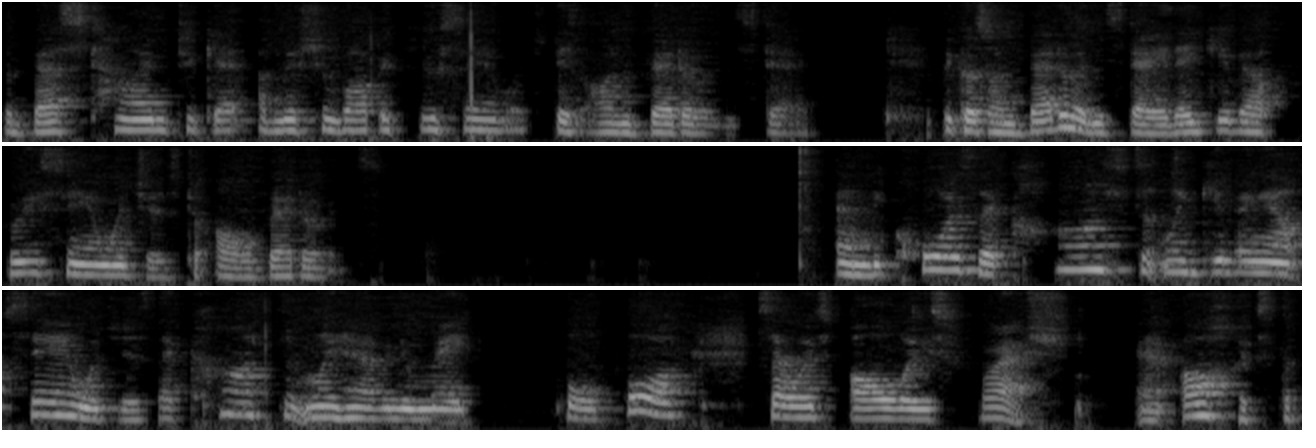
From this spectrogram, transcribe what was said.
the best time to get a Mission Barbecue sandwich is on Veterans Day. Because on Veterans Day, they give out free sandwiches to all veterans. And because they're constantly giving out sandwiches, they're constantly having to make pulled pork, so it's always fresh. And oh, it's the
